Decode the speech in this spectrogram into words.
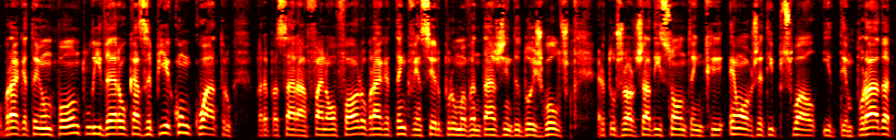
O Braga tem um ponto, lidera o Casa Pia com quatro. Para passar à Final Four, o Braga tem que vencer por uma vantagem de dois golos. Artur Jorge já disse ontem que é um objetivo pessoal e de temporada.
